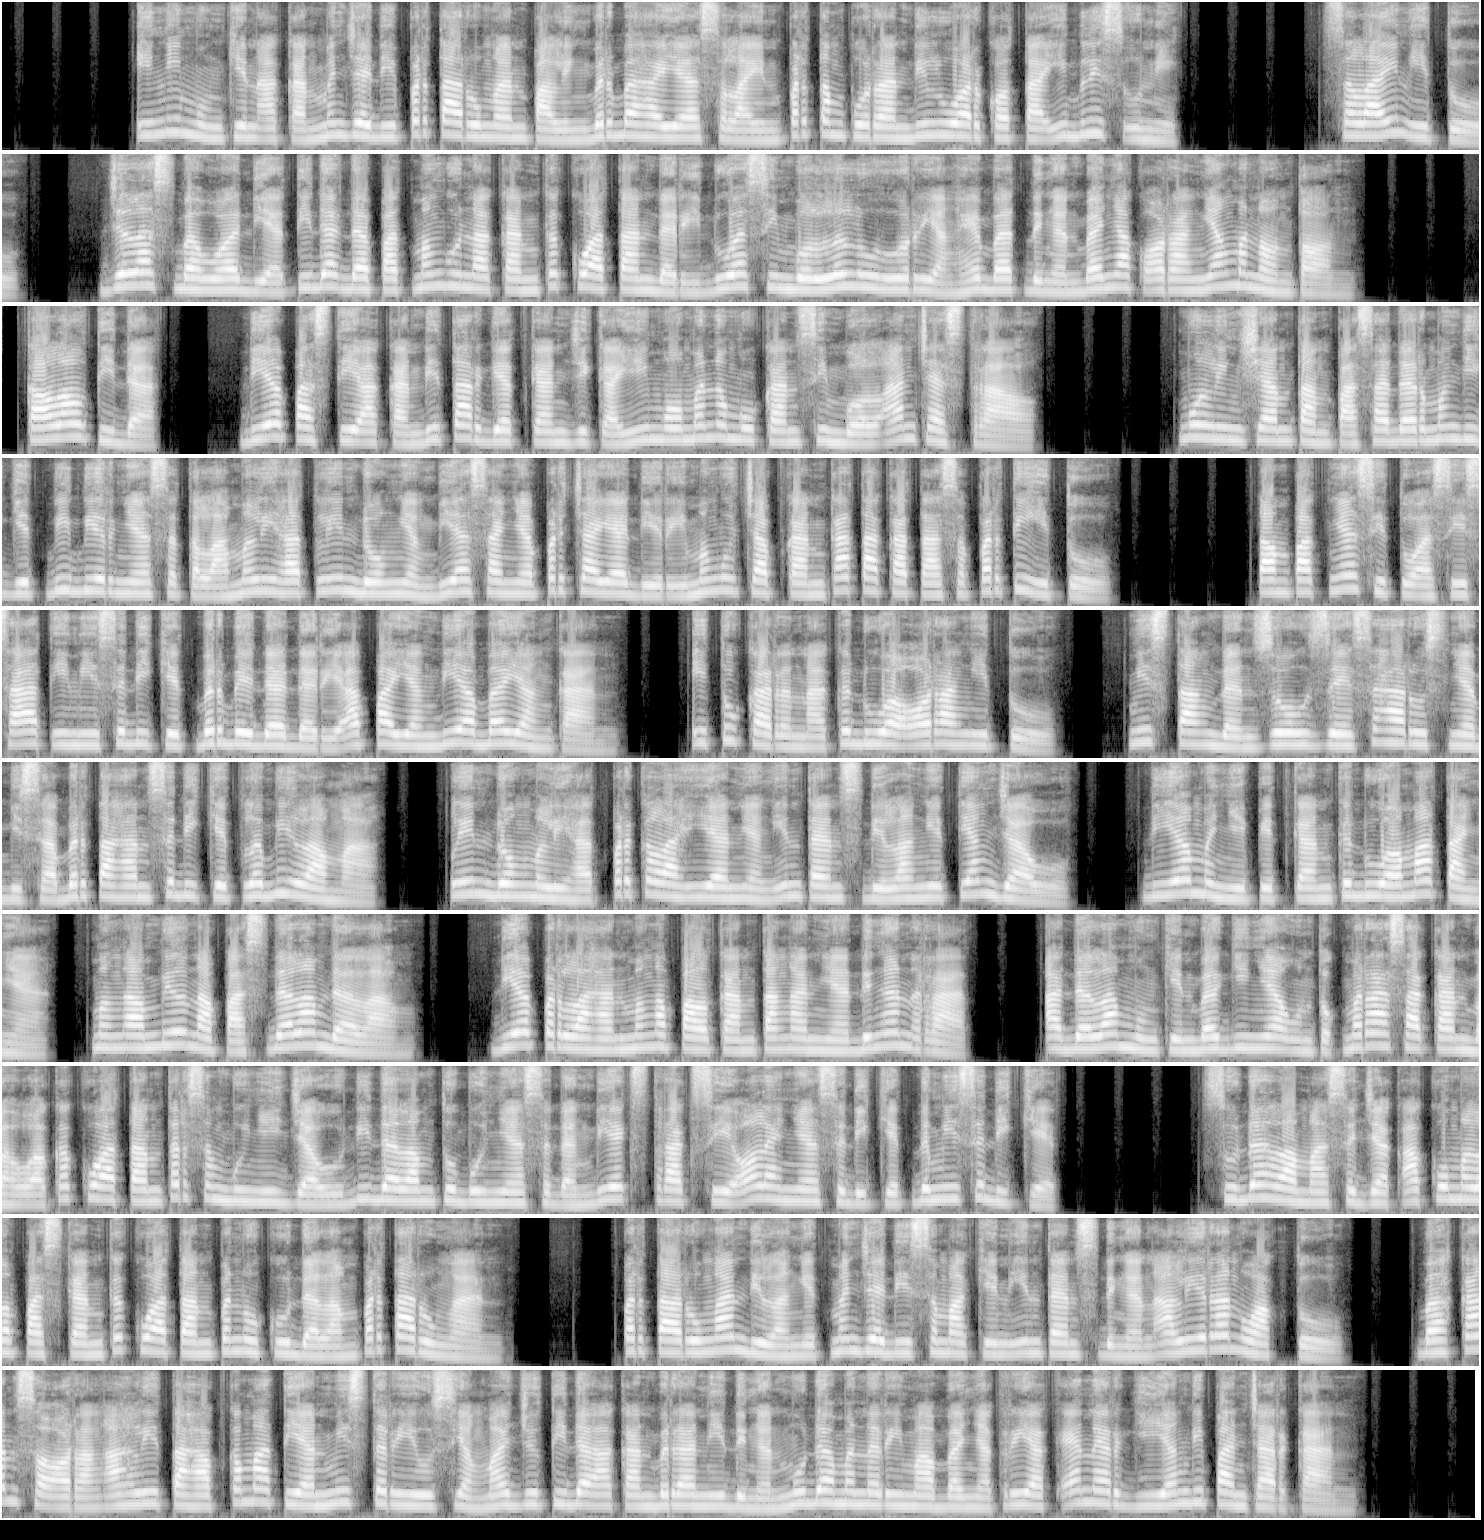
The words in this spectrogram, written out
ini mungkin akan menjadi pertarungan paling berbahaya selain pertempuran di luar kota iblis unik. Selain itu, jelas bahwa dia tidak dapat menggunakan kekuatan dari dua simbol leluhur yang hebat dengan banyak orang yang menonton. Kalau tidak, dia pasti akan ditargetkan jika Yimo menemukan simbol ancestral. Mulingshan tanpa sadar menggigit bibirnya setelah melihat Lindong yang biasanya percaya diri mengucapkan kata-kata seperti itu. Tampaknya situasi saat ini sedikit berbeda dari apa yang dia bayangkan. Itu karena kedua orang itu, Mistang dan Zhou Ze seharusnya bisa bertahan sedikit lebih lama. Lindong melihat perkelahian yang intens di langit yang jauh. Dia menyipitkan kedua matanya, mengambil napas dalam-dalam. Dia perlahan mengepalkan tangannya dengan erat. Adalah mungkin baginya untuk merasakan bahwa kekuatan tersembunyi jauh di dalam tubuhnya sedang diekstraksi olehnya sedikit demi sedikit. Sudah lama sejak aku melepaskan kekuatan penuhku dalam pertarungan. Pertarungan di langit menjadi semakin intens dengan aliran waktu. Bahkan seorang ahli tahap kematian misterius yang maju tidak akan berani dengan mudah menerima banyak riak energi yang dipancarkan.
